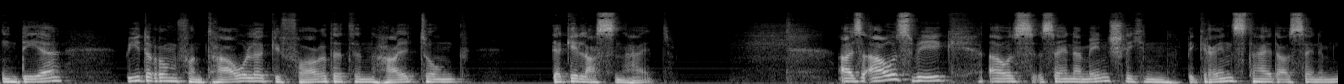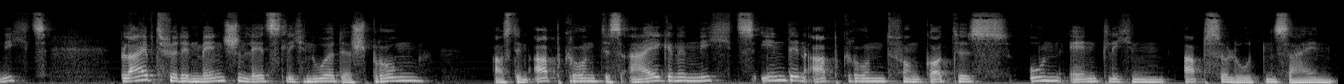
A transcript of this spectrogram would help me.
in der wiederum von Tauler geforderten Haltung der Gelassenheit. Als Ausweg aus seiner menschlichen Begrenztheit, aus seinem Nichts, bleibt für den Menschen letztlich nur der Sprung aus dem Abgrund des eigenen Nichts in den Abgrund von Gottes unendlichen, absoluten Sein.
